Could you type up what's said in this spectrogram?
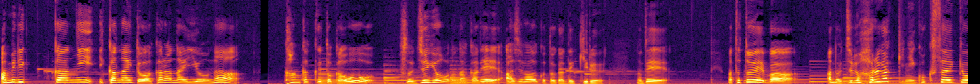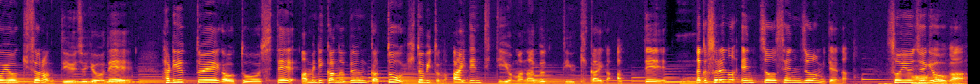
アメリカに行かないとわからないような感覚とかをその授業の中で味わうことができるので、まあ、例えばあの自分春学期に国際教養基礎論っていう授業でハリウッド映画を通してアメリカの文化と人々のアイデンティティを学ぶっていう機会があってなんかそれの延長線上みたいなそういう授業が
